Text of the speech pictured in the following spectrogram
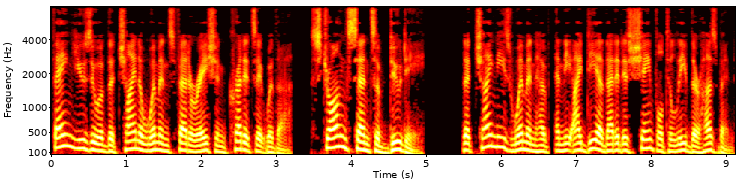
Fang Yuzhu of the China Women's Federation credits it with a strong sense of duty that Chinese women have, and the idea that it is shameful to leave their husband.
